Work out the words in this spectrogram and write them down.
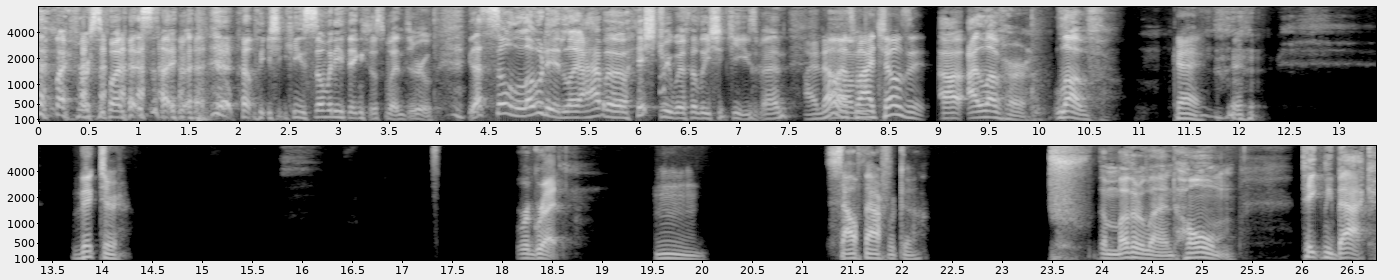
My first one is like, Alicia Keys. So many things just went through. That's so loaded. Like I have a history with Alicia Keys, man. I know that's Um, why I chose it. Uh, I love her. Love. Okay. Victor. Regret. Mm. South Africa. The motherland. Home. Take me back.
